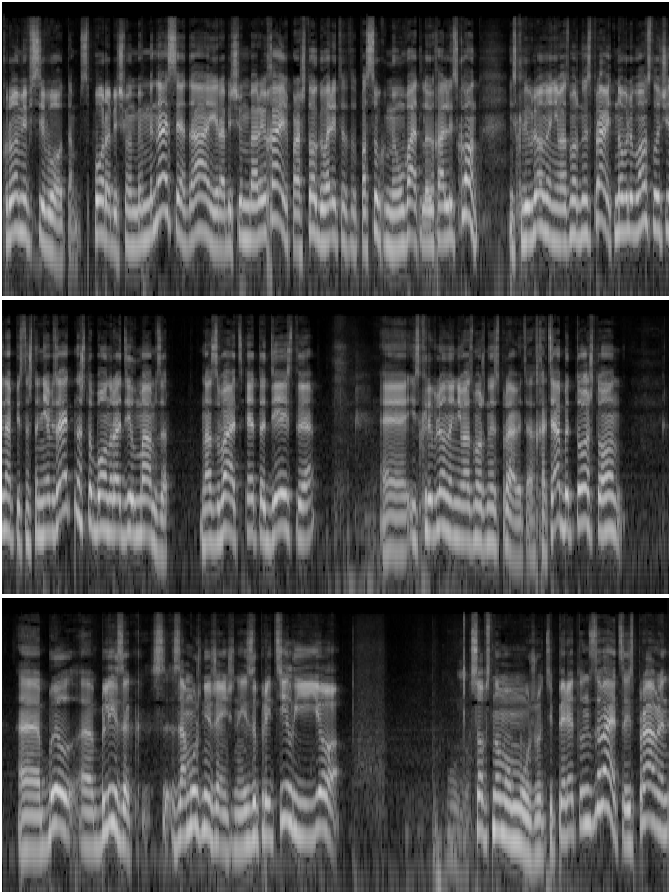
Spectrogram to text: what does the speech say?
кроме всего, там, спор Рабишимон бен Минасия, да, и Рабишимон бар Юхай, про что говорит этот посук Меуват Лоюхай Лискон, искривленное невозможно исправить, но в любом случае написано, что не обязательно, чтобы он родил мамзер, назвать это действие э, искривленно невозможно исправить, а хотя бы то, что он э, был э, близок с замужней женщиной и запретил ее Мужу. собственному мужу. Теперь это называется исправлен,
